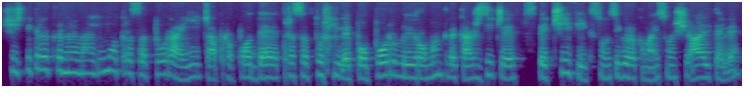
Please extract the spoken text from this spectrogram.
și știi, cred că noi mai avem o trăsătură aici, apropo de trăsăturile poporului român, cred că aș zice specific, sunt sigură că mai sunt și altele,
